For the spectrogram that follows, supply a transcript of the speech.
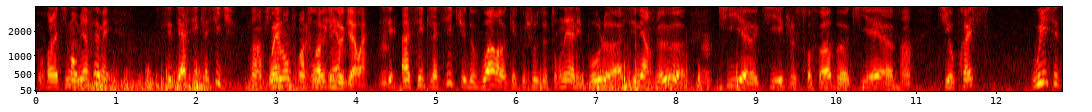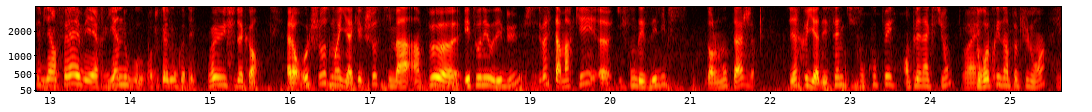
relativement bien fait, mais c'était assez classique. Enfin, finalement, Ouais, pour un film, un de, film guerre, de guerre, ouais. Mm. c'est assez classique de voir euh, quelque chose de tourné à l'épaule, euh, assez nerveux, euh, Mm. qui, euh, qui est claustrophobe, qui est, euh, qui oppresse. Oui, c'était bien fait, mais rien de nouveau, en tout cas de mon côté. Oui, oui, je suis d'accord. Alors, autre chose, moi, il y a quelque chose qui m'a un peu euh, étonné au début. Je sais pas si tu as remarqué, ils font des ellipses dans le montage. C'est-à-dire qu'il y a des scènes qui sont coupées en pleine action, Ouais. qui sont reprises un peu plus loin. Mhm.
